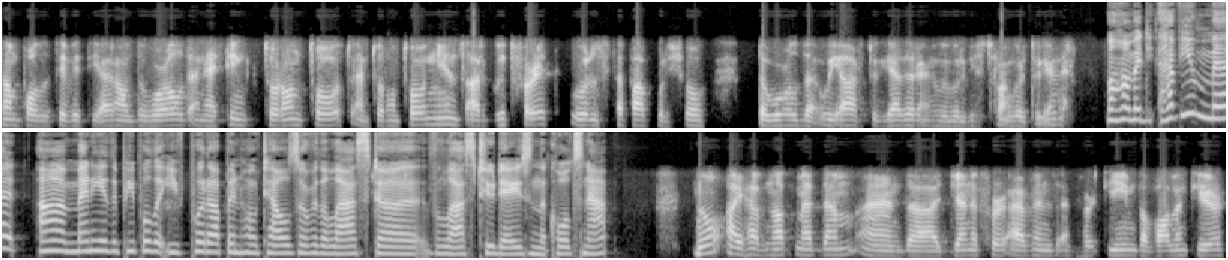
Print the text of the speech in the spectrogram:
some positivity around the world, and I think Toronto and Torontonians are good for it. We'll step up, we'll show the world that we are together, and we will be stronger together. Mohammed, have you met uh, many of the people that you've put up in hotels over the last uh, the last two days in the cold snap? No, I have not met them. And uh, Jennifer Evans and her team, the volunteer,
